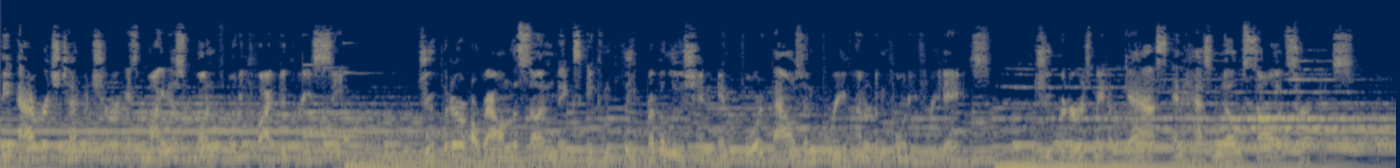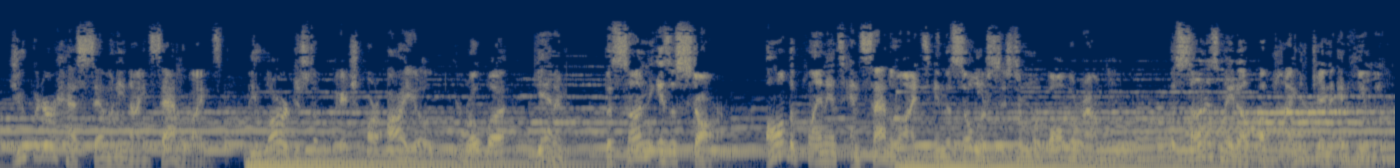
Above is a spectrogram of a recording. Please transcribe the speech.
The average temperature is minus 145 degrees C. Jupiter around the Sun makes a complete revolution in 4,343 days. Jupiter is made of gas and has no solid surface. Jupiter has 79 satellites, the largest of which are Io, Europa, Ganymede. The Sun is a star. All the planets and satellites in the solar system revolve around it. The Sun is made up of hydrogen and helium.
